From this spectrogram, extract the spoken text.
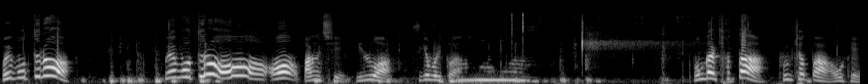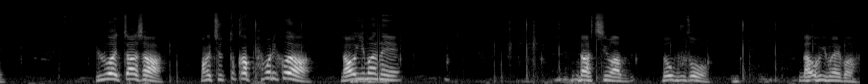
왜못 들어? 왜 못 들어? 어, 어 망치 일로 와 죽여버릴 거야 어, 뭔가 켰다. 불 켰다. 오케이. 일로와 이 짜샤. 망치 뚝갑 패버릴 거야. 나오기만 해나 지금 아, 너무 무서워. 나오기만 해봐.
